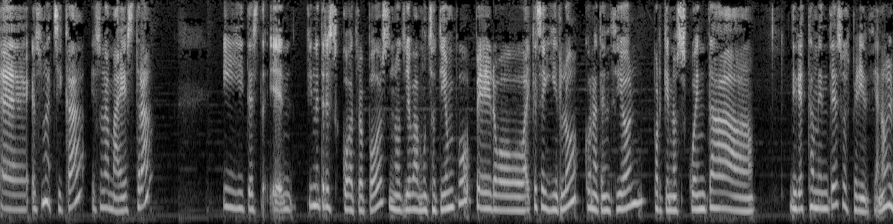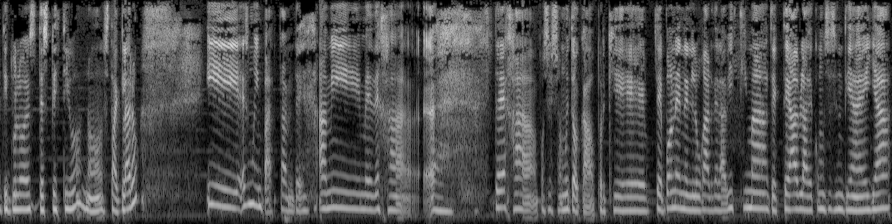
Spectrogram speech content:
Eh, es una chica, es una maestra. Y eh, tiene tres, cuatro posts, nos lleva mucho tiempo, pero hay que seguirlo con atención porque nos cuenta directamente su experiencia, ¿no? El título es descriptivo, no está claro. Y es muy impactante. A mí me deja, eh, te deja, pues eso, muy tocado, porque te pone en el lugar de la víctima, te, te habla de cómo se sentía ella,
